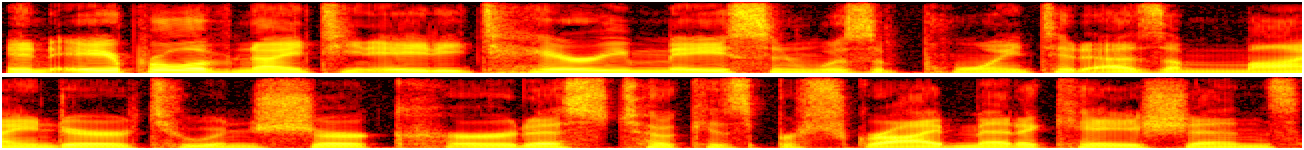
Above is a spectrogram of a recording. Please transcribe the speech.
In April of 1980, Terry Mason was appointed as a minder to ensure Curtis took his prescribed medications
